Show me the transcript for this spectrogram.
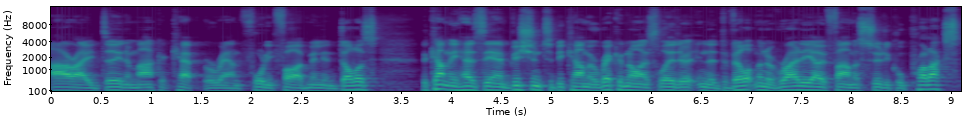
RAD and a market cap around $45 million. The company has the ambition to become a recognised leader in the development of radiopharmaceutical products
